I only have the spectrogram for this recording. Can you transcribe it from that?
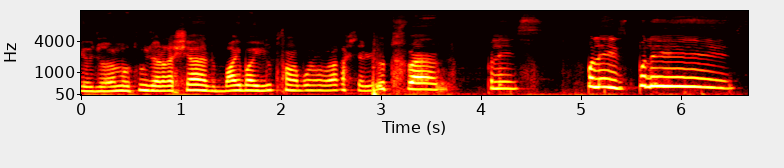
videolarımı unutmayın arkadaşlar. Bay bay lütfen abone olun arkadaşlar. Lütfen. Please. Please please.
